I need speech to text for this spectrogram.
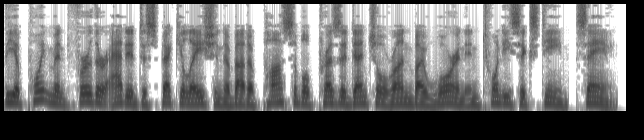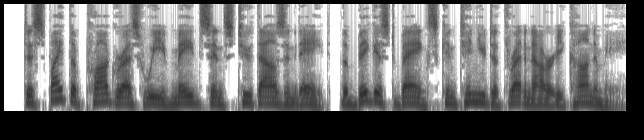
The appointment further added to speculation about a possible presidential run by Warren in 2016, saying, "...despite the progress we've made since 2008, the biggest banks continue to threaten our economy."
